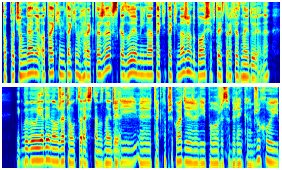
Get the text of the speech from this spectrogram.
to pociąganie o takim takim charakterze wskazuje mi na taki taki narząd, bo on się w tej strefie znajduje, nie? Jakby był jedyną rzeczą, która się tam znajduje. Czyli y, tak na przykładzie, jeżeli położę sobie rękę na brzuchu i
